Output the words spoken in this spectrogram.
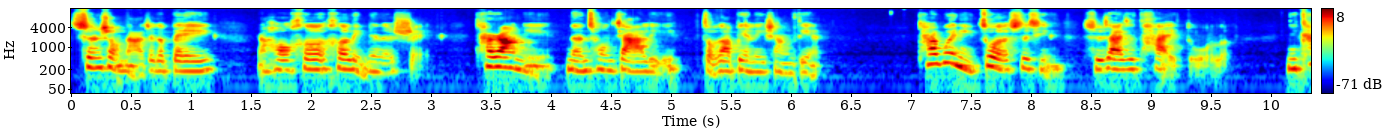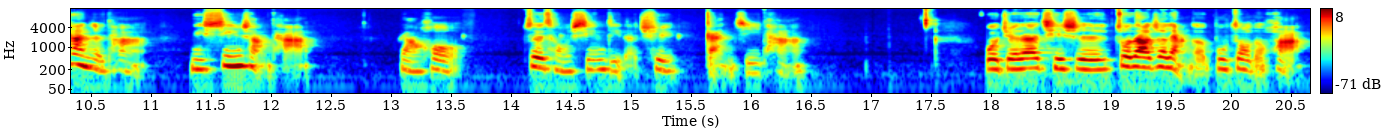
伸手拿这个杯，然后喝喝里面的水。他让你能从家里走到便利商店，他为你做的事情实在是太多了。你看着他，你欣赏他，然后最从心底的去感激他。我觉得其实做到这两个步骤的话，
